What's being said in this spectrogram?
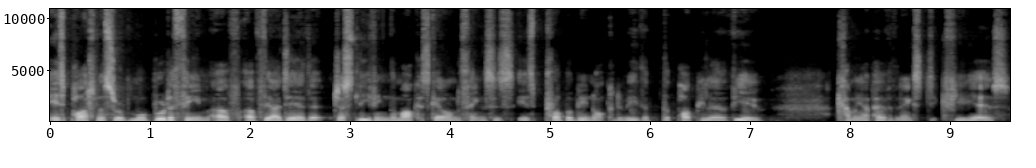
is part of a sort of more broader theme of, of the idea that just leaving the markets get on to things is, is probably not going to be the, the popular view coming up over the next few years.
